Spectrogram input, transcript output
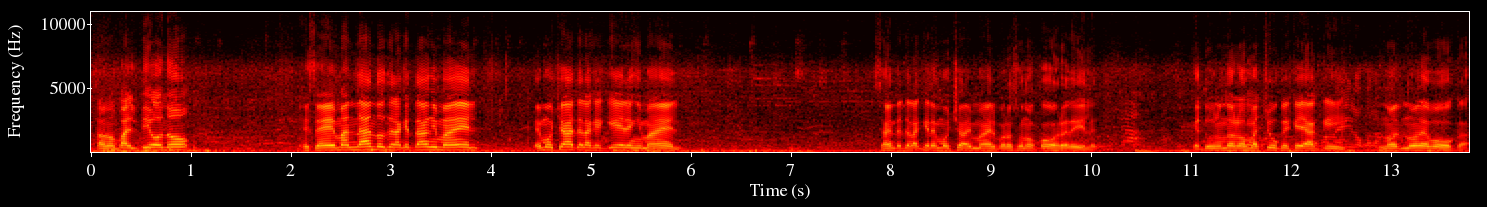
Esa no partió, no. Ese es mandándote la que están, Ismael. Es mocharte la que quieren, Ismael. Esa gente te la quiere mochar, Ismael, por eso no corre, dile. Que tú no los machuques que hay aquí, no, no de boca.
